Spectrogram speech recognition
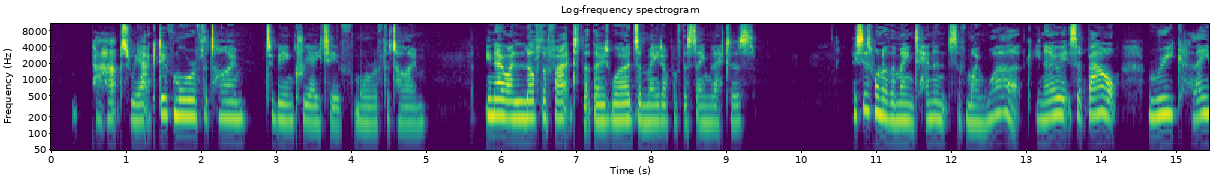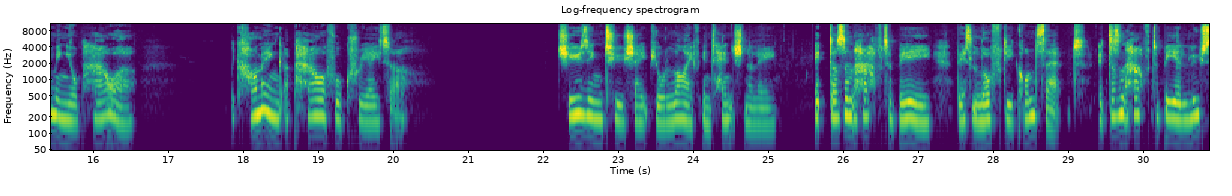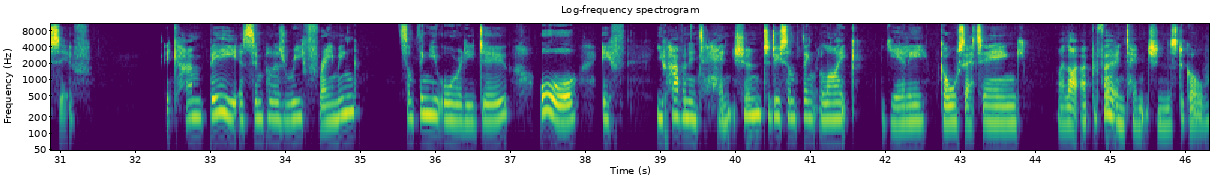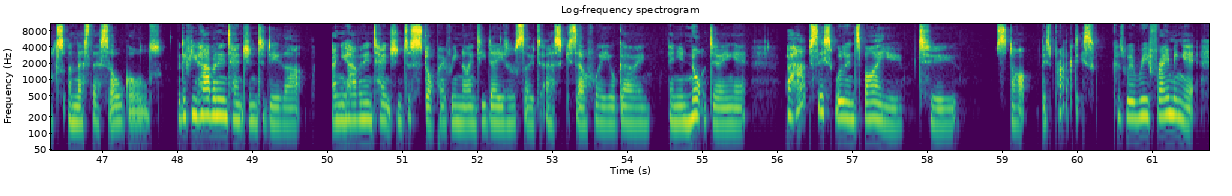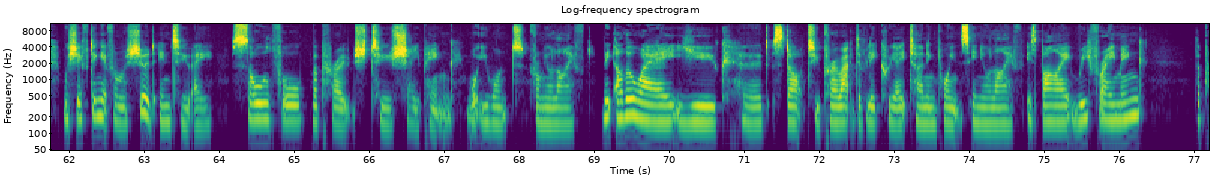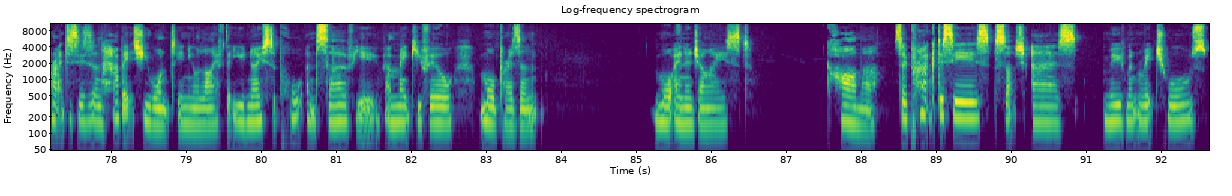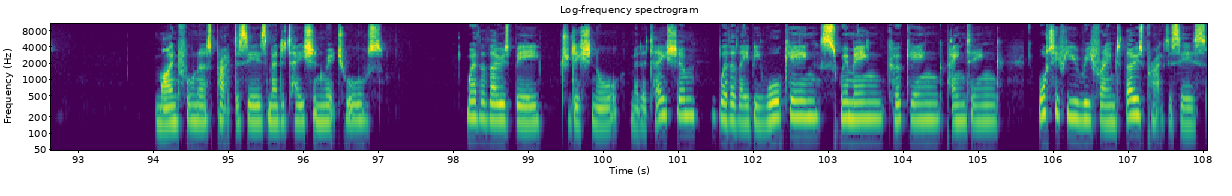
perhaps reactive more of the time to being creative more of the time? You know, I love the fact that those words are made up of the same letters. This is one of the main tenets of my work. You know, it's about reclaiming your power, becoming a powerful creator, choosing to shape your life intentionally. It doesn't have to be this lofty concept, it doesn't have to be elusive. It can be as simple as reframing something you already do, or if you have an intention to do something like yearly goal setting. I like I prefer intentions to goals unless they're soul goals. But if you have an intention to do that and you have an intention to stop every 90 days or so to ask yourself where you're going and you're not doing it, perhaps this will inspire you to start this practice because we're reframing it. We're shifting it from a should into a soulful approach to shaping what you want from your life. The other way you could start to proactively create turning points in your life is by reframing the practices and habits you want in your life that you know support and serve you and make you feel more present, more energized, calmer. So, practices such as movement rituals, mindfulness practices, meditation rituals, whether those be traditional meditation, whether they be walking, swimming, cooking, painting. What if you reframed those practices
